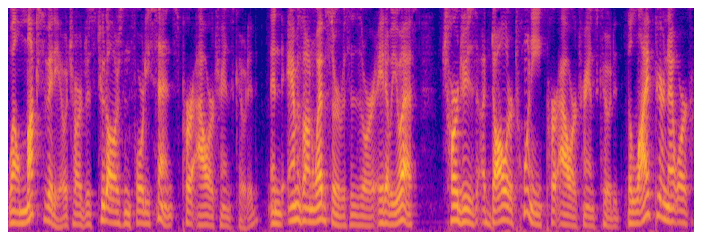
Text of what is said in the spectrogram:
while Mux Video charges $2.40 per hour transcoded, and Amazon Web Services, or AWS, charges $1.20 per hour transcoded, the LivePeer network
